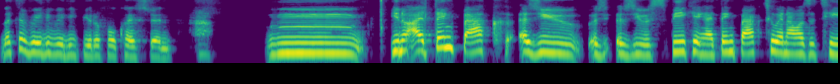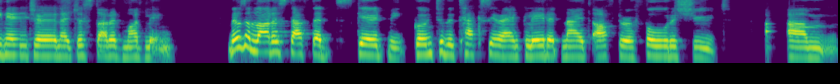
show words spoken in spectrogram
that's a really, really beautiful question. Mm, you know, I think back as you as, as you were speaking, I think back to when I was a teenager and I just started modeling. There was a lot of stuff that scared me. Going to the taxi rank late at night after a photo shoot. Um,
